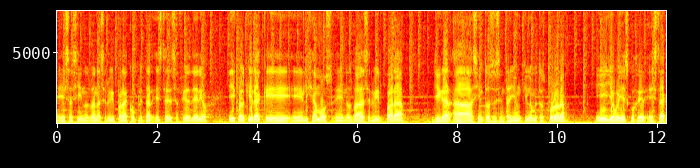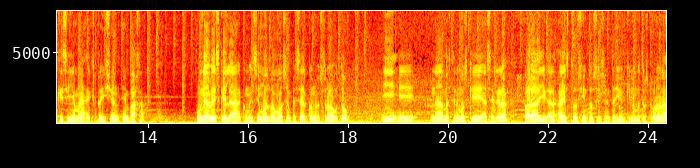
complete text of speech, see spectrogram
esas sí nos van a servir para completar este desafío diario. Y cualquiera que elijamos eh, nos va a servir para llegar a 161 kilómetros por hora y yo voy a escoger esta que se llama expedición en baja. Una vez que la comencemos vamos a empezar con nuestro auto y eh, nada más tenemos que acelerar para llegar a estos 161 kilómetros por hora.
